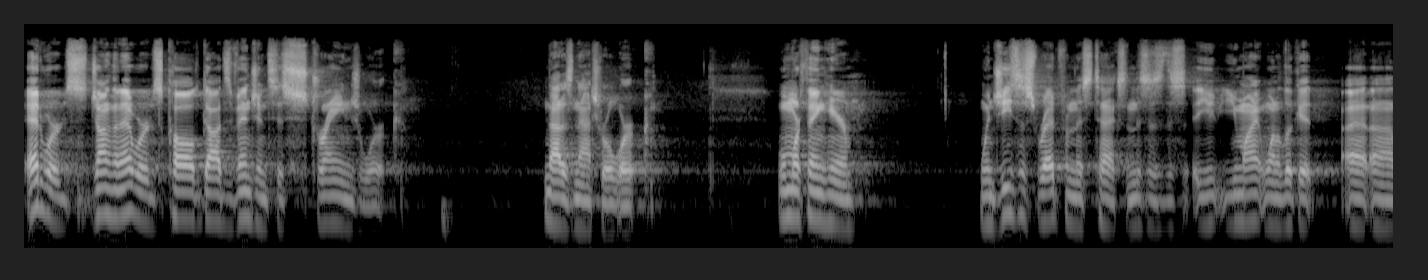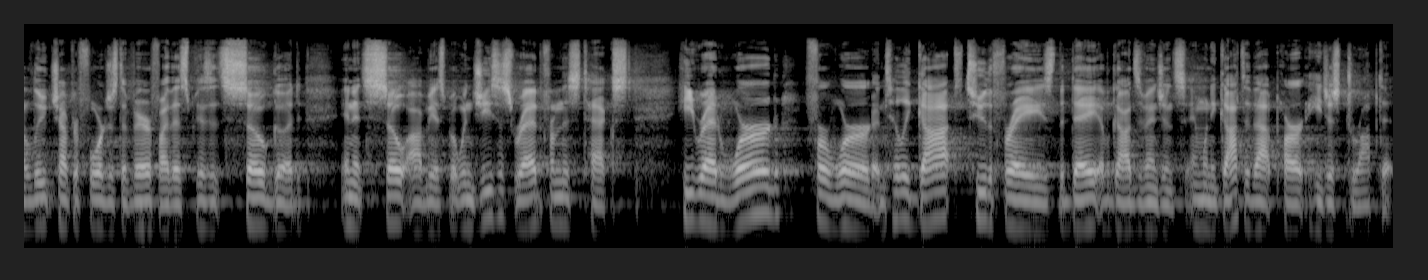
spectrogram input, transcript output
Edwards, Jonathan Edwards, called God's vengeance his strange work, not his natural work. One more thing here. When Jesus read from this text, and this is this, you, you might want to look at, at uh, Luke chapter 4 just to verify this because it's so good and it's so obvious. But when Jesus read from this text, he read word for word until he got to the phrase, the day of God's vengeance. And when he got to that part, he just dropped it.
